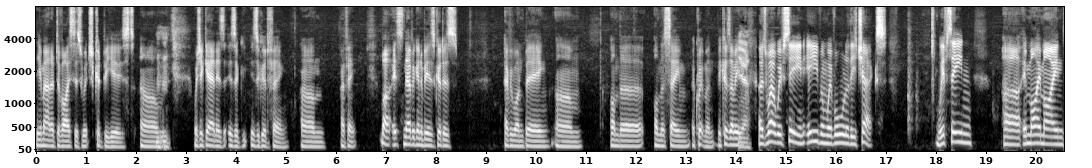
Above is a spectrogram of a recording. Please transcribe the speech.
the amount of devices which could be used, um, mm-hmm. which again is is a is a good thing. Um, I think but it's never going to be as good as everyone being um, on the on the same equipment because I mean, yeah. as well, we've seen even with all of these checks, we've seen uh, in my mind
